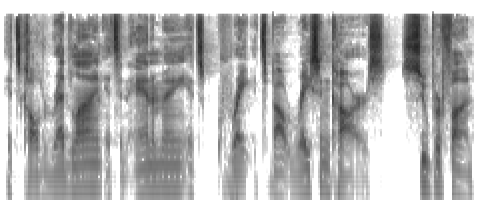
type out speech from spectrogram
it's called Redline. It's an anime. It's great. It's about racing cars. Super fun.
